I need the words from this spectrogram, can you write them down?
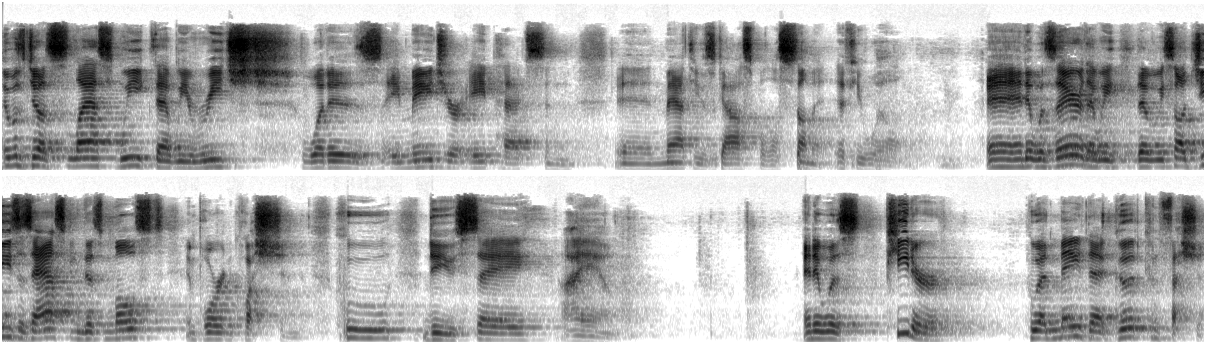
It was just last week that we reached what is a major apex in, in Matthew's gospel, a summit, if you will. And it was there that we, that we saw Jesus asking this most important question Who do you say I am? And it was Peter who had made that good confession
